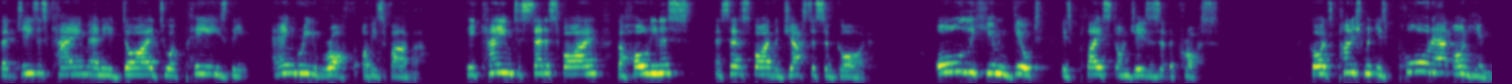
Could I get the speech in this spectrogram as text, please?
that Jesus came and he died to appease the angry wrath of his Father. He came to satisfy the holiness and satisfy the justice of God. All the human guilt is placed on Jesus at the cross. God's punishment is poured out on him.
